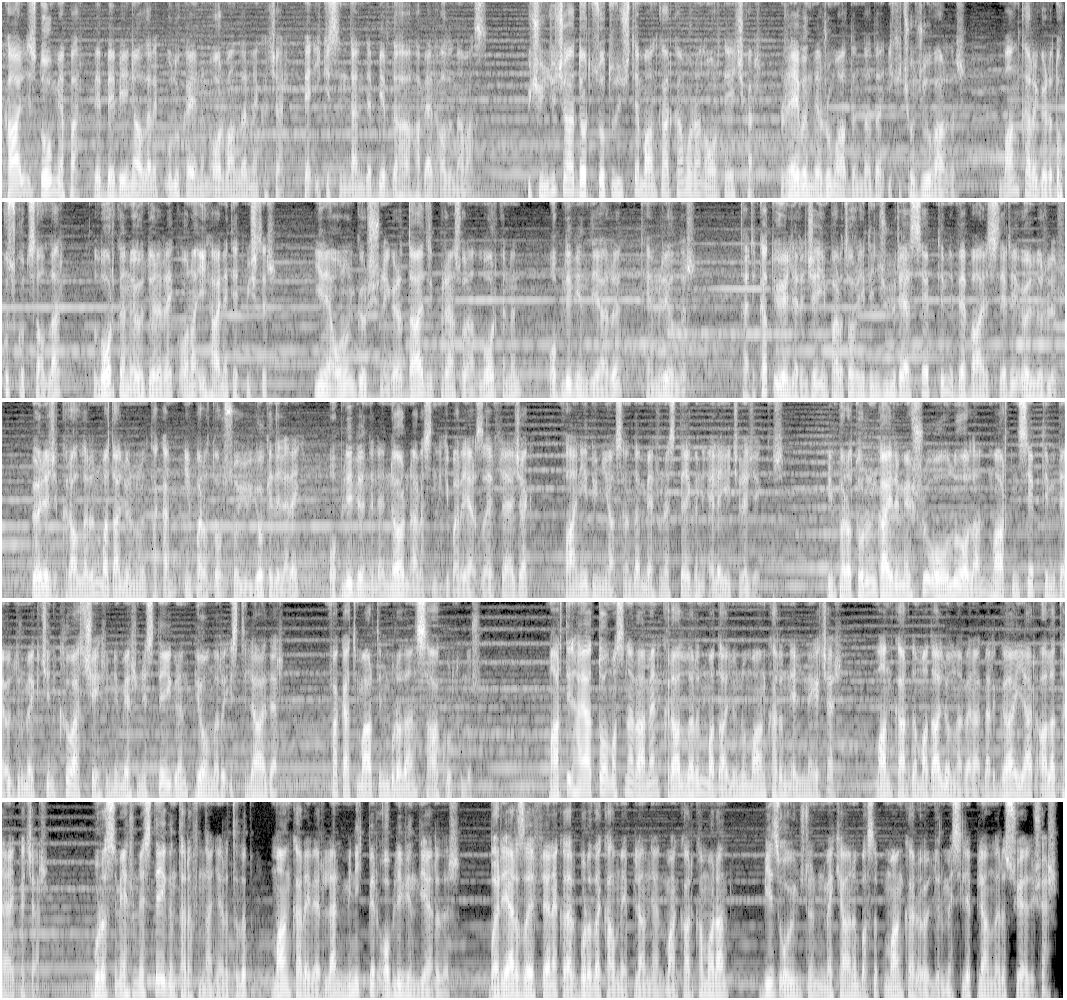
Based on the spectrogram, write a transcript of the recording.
Kalis doğum yapar ve bebeğini alarak Ulukaya'nın ormanlarına kaçar ve ikisinden de bir daha haber alınamaz. 3. çağ 433'te Mankar Kamoran ortaya çıkar. Raven ve Rum adında da iki çocuğu vardır. Mankar'a göre 9 kutsallar Lorcan'ı öldürerek ona ihanet etmiştir. Yine onun görüşüne göre Daedric Prens olan Lorcan'ın Oblivion diyarı Temriel'dir. Tarikat üyelerince İmparator 7. Uriel Septim ve varisleri öldürülür. Böylece kralların madalyonunu takan imparator soyu yok edilerek Oblivion ile Nörn arasındaki bariyer zayıflayacak, fani dünyasını da Mehrunes Dagon ele geçirecektir. İmparatorun gayrimeşru oğlu olan Martin Septim'i de öldürmek için Kıvaç şehrini Mehrunes Dagon'ın piyonları istila eder. Fakat Martin buradan sağ kurtulur. Martin hayatta olmasına rağmen kralların madalyonu Mankar'ın eline geçer. Mankar da madalyonla beraber Gayyar Alatay'a kaçar. Burası Mehrunes Dagon tarafından yaratılıp Mankar'a verilen minik bir Oblivion diyarıdır. Bariyer zayıflayana kadar burada kalmayı planlayan Mankar Kamoran, biz oyuncunun mekanı basıp Mankar'ı öldürmesiyle planları suya düşer.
